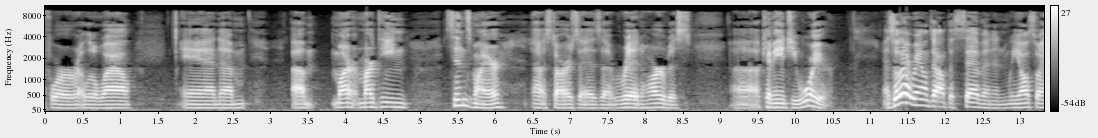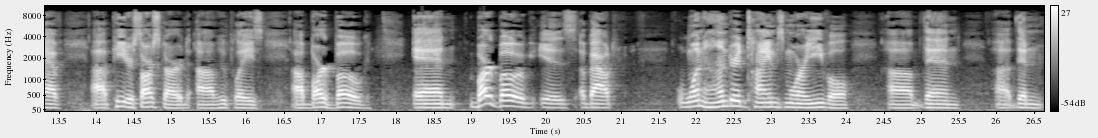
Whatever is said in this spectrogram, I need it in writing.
for a little while, and um, um, Mar- Martin Sensmeier uh, stars as a Red Harvest, uh, Comanche warrior. And so that rounds out the seven, and we also have uh, Peter Sarsgaard, uh, who plays uh, Bart Bogue. And Bart Bogue is about 100 times more evil uh, than than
